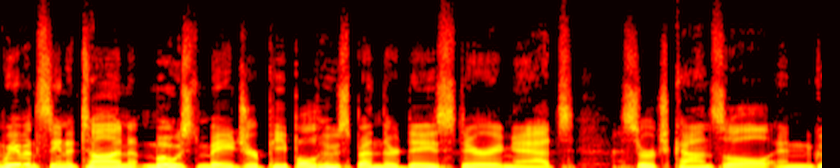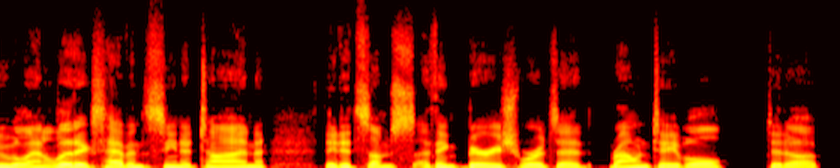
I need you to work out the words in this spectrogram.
we haven't seen a ton. Most major people who spend their days staring at Search Console and Google Analytics haven't seen a ton. They did some, I think Barry Schwartz at Roundtable did a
